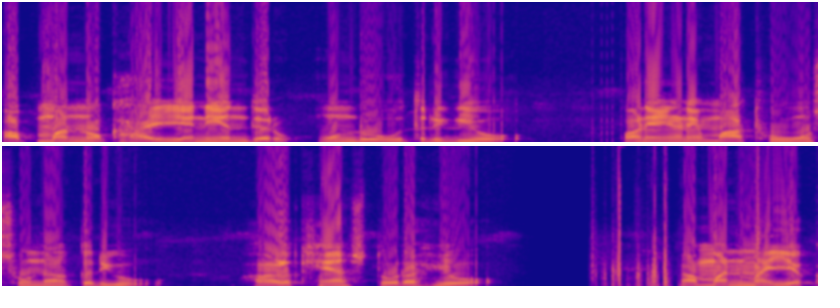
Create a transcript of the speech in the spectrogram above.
અપમાનનો ઘાય એની અંદર ઊંડો ઉતરી ગયો, પણ એણે માથું ઊંચું ન કર્યું. હળ ખેંચતો રહ્યો. આ મનમાં એક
